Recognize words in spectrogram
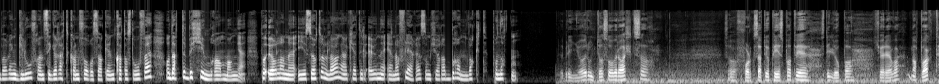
Bare en glo fra en sigarett kan forårsake en katastrofe, og dette bekymrer mange. På Ørlandet i Sør-Trøndelag er Ketil Aune en av flere som kjører brannvakt på natten. Det brenner jo rundt oss overalt, så så folk setter jo pris på at vi stiller opp og kjører nattvakt.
